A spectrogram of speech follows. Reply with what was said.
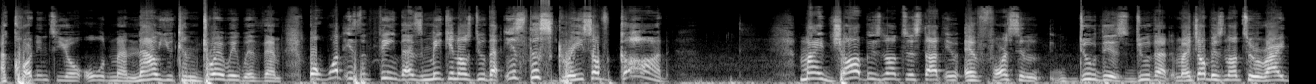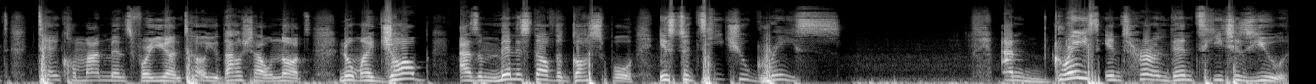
according to your old man. Now you can do away with them. But what is the thing that's making us do that? It's this grace of God. My job is not to start enforcing, do this, do that. My job is not to write 10 commandments for you and tell you, thou shalt not. No, my job as a minister of the gospel is to teach you grace. And grace in turn then teaches you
